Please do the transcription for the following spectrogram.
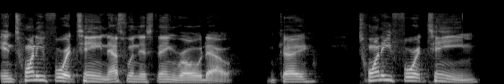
in 2014, that's when this thing rolled out. Okay. 2014,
